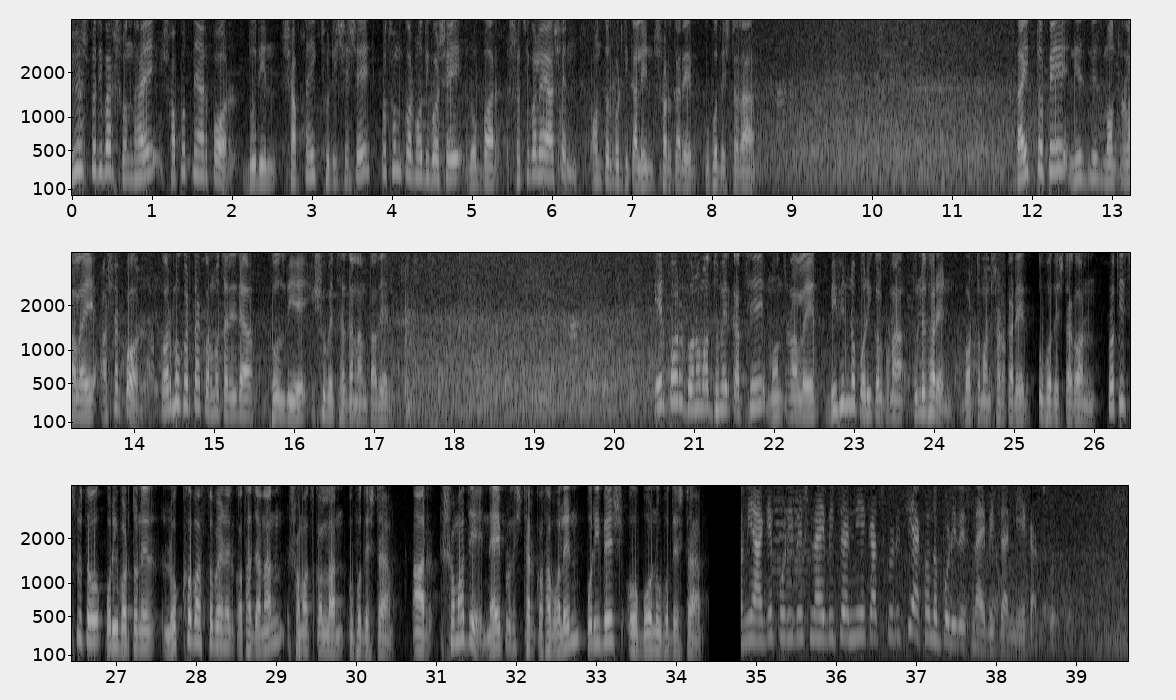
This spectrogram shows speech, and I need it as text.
বৃহস্পতিবার সন্ধ্যায় শপথ নেয়ার পর দুদিন সাপ্তাহিক ছুটি শেষে প্রথম কর্মদিবসে রোববার সচিবালয়ে আসেন অন্তর্বর্তীকালীন সরকারের উপদেষ্টারা। দায়িত্ব পেয়ে নিজ নিজ মন্ত্রণালয়ে আসার পর কর্মকর্তা কর্মচারীরা ফুল দিয়ে শুভেচ্ছা জানান তাদের। এরপর গণমাধ্যমের কাছে মন্ত্রণালয়ের বিভিন্ন পরিকল্পনা তুলে ধরেন বর্তমান সরকারের উপদেষ্টাগণ। প্রতিশ্রুত পরিবর্তনের লক্ষ্য বাস্তবায়নের কথা জানান সমাজ কল্যাণ উপদেষ্টা। আর সমাজে ন্যায় প্রতিষ্ঠার কথা বলেন পরিবেশ ও বন উপদেষ্টা। আমি আগে পরিবেশ ন্যায় বিচার নিয়ে কাজ করেছি এখনও পরিবেশ ন্যায় বিচার নিয়ে কাজ করব।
